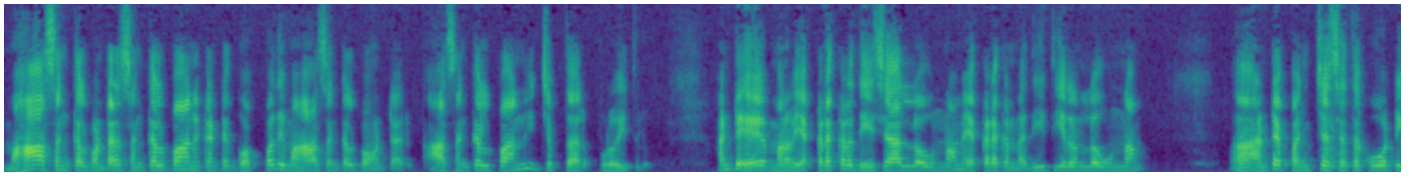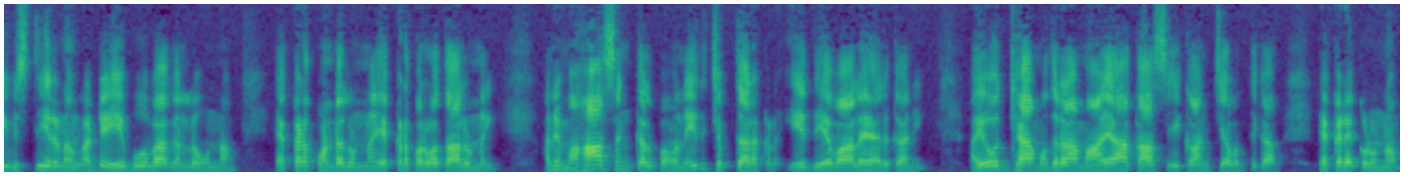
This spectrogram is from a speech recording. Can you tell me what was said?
మహాసంకల్పం అంటారు. సంకల్పానికంటే గొప్పది మహాసంకల్పం అంటారు. ఆ సంకల్పాన్ని చెప్తారు పురోహితులు. అంటే మనం ఎక్కడెక్కడ దేశాల్లో ఉన్నాం ఎక్కడెక్కడ నదీ తీరంలో ఉన్నాం అంటే పంచశతకోటి విస్తీర్ణం అంటే ఏ భూభాగంలో ఉన్నాం ఎక్కడ కొండలు ఉన్నాయి ఎక్కడ పర్వతాలు ఉన్నాయి మహాసంకల్పం అనేది చెప్తారు అక్కడ. ఏ దేవాలయాలు కానీ అయోధ్య మధుర మాయా కాశీ కాంచి అవంతిక ఎక్కడెక్కడ ఉన్నాం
